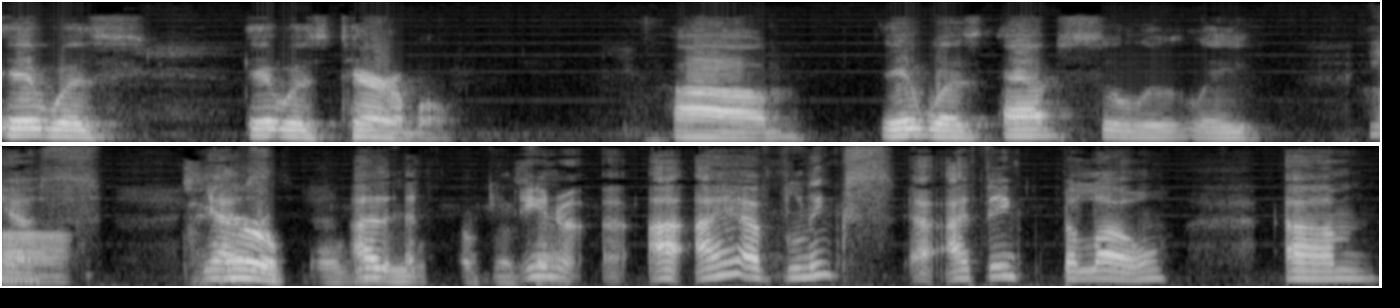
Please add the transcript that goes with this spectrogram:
it was it was terrible. Um, it was absolutely yes. Uh, terrible. Yes. you know, I, I, have links. I think below. Um,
